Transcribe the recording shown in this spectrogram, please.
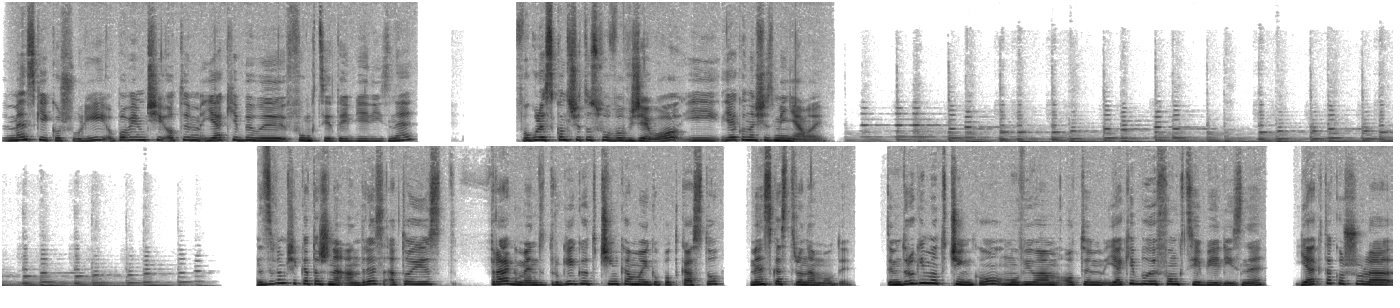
męskiej koszuli opowiem Ci o tym, jakie były funkcje tej bielizny, w ogóle skąd się to słowo wzięło i jak one się zmieniały. Nazywam się Katarzyna Andres, a to jest fragment drugiego odcinka mojego podcastu Męska strona mody. W tym drugim odcinku mówiłam o tym, jakie były funkcje bielizny, jak ta koszula,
